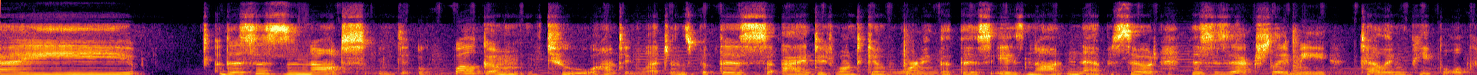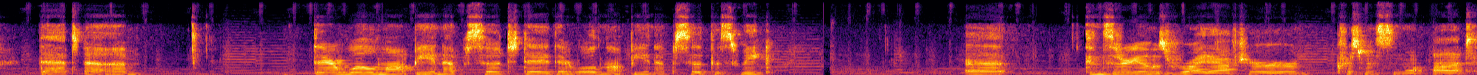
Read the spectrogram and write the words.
I. This is not. Welcome to Hunting Legends, but this. I did want to give a warning that this is not an episode. This is actually me telling people that. Um, there will not be an episode today. There will not be an episode this week. Uh, considering it was right after Christmas and whatnot,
